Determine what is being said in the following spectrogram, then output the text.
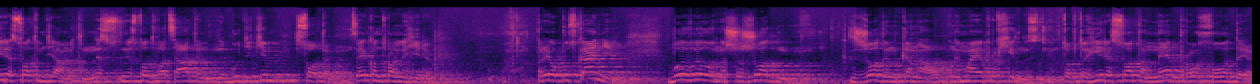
Гіря сотим діаметром, не с- не 120, не будь-яким сотим. Це є контрольне гіря. При опусканні було виявлено, що жоден, жоден канал не має прохідності. Тобто гіря сота не проходить.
